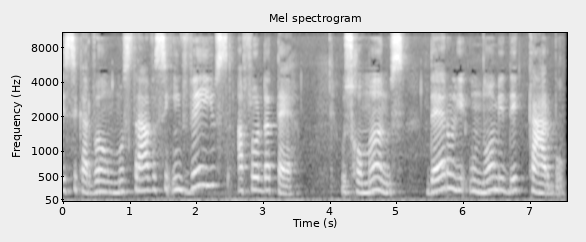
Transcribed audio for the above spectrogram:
esse carvão mostrava-se em veios à flor da terra. Os romanos deram-lhe o nome de carbo,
